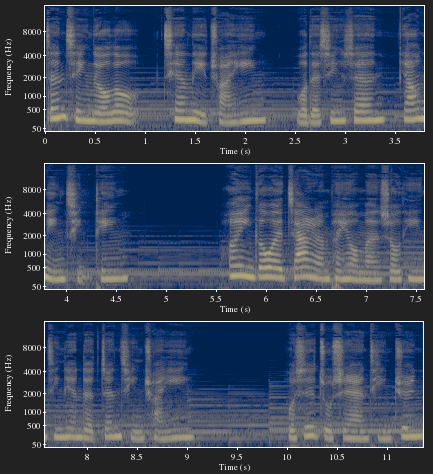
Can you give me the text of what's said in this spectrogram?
真情流露，千里传音，我的心声邀您倾听。欢迎各位家人朋友们收听今天的真情传音，我是主持人婷君。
